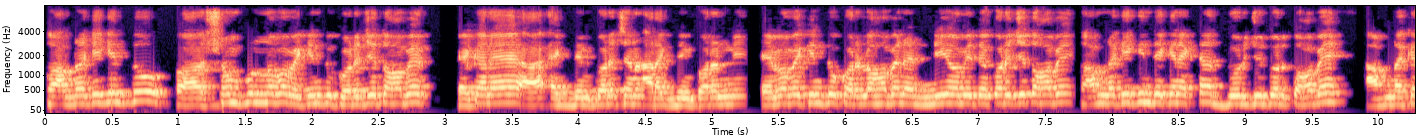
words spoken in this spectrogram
তো আপনাকে কিন্তু সম্পূর্ণভাবে কিন্তু করে যেতে হবে। এখানে একদিন করেছেন, আরেকদিন করেননি। এভাবে কিন্তু করলে হবে না, নিয়মিত করে যেতে হবে। আপনাকে কিন্তু এখানে একটা ধৈর্য ধরতে হবে। আপনাকে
